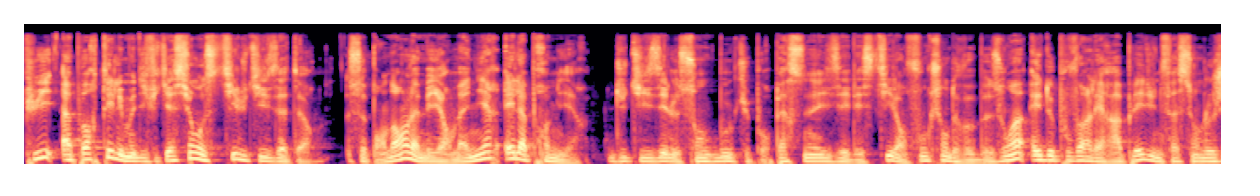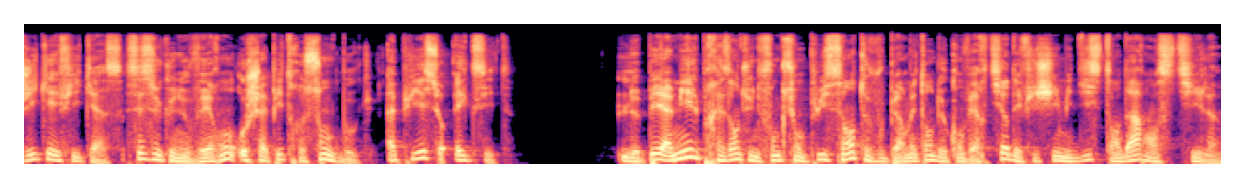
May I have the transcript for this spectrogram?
Puis apporter les modifications au style utilisateur. Cependant, la meilleure manière est la première, d'utiliser le Songbook pour personnaliser les styles en fonction de vos besoins et de pouvoir les rappeler d'une façon logique et efficace. C'est ce que nous verrons au chapitre Songbook. Appuyez sur Exit. Le PA1000 présente une fonction puissante vous permettant de convertir des fichiers MIDI standards en style.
